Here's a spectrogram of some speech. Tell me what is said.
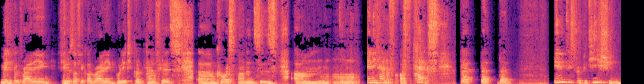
medical writing, philosophical writing, political pamphlets, um, correspondences, um, any kind of, of text that that that in this repetition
